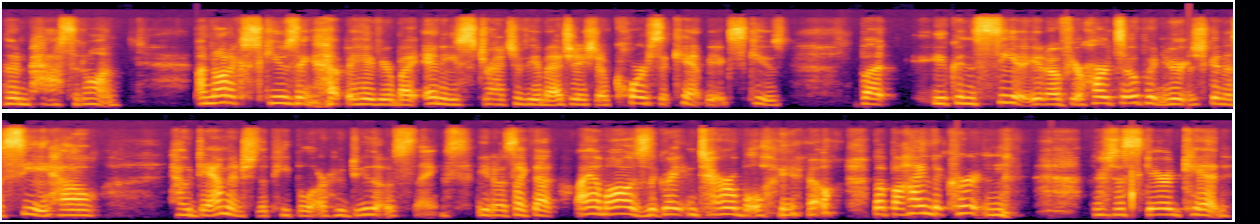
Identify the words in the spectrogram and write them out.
than pass it on. I'm not excusing that behavior by any stretch of the imagination. Of course, it can't be excused, but you can see it. You know, if your heart's open, you're just going to see how how damaged the people are who do those things. You know, it's like that I am Oz, the great and terrible, you know, but behind the curtain, there's a scared kid.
